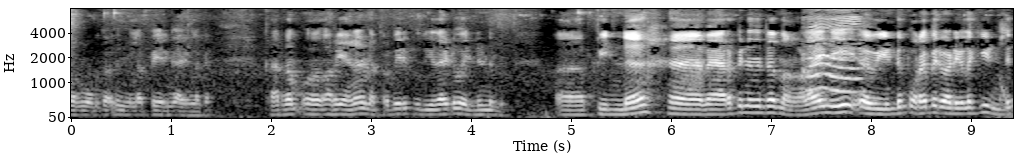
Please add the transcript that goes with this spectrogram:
പറഞ്ഞു കൊടുക്കുക നിങ്ങളുടെ പേരും കാര്യങ്ങളൊക്കെ. കാരണം അറിയാനാണ്. എത്ര പേര് പുതിയതായിട്ട് വരുന്നുണ്ടെന്ന്. പിന്നെ വേറെ പിന്നെ എന്നിട്ട് നാളെ ഇനി വീണ്ടും കുറെ പരിപാടികളൊക്കെ ഉണ്ട്.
